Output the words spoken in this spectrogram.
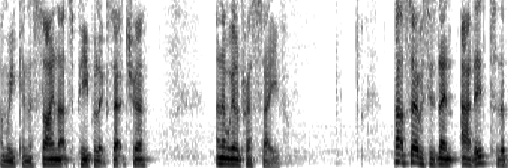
And we can assign that to people, etc. And then we're going to press save. That service is then added to the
